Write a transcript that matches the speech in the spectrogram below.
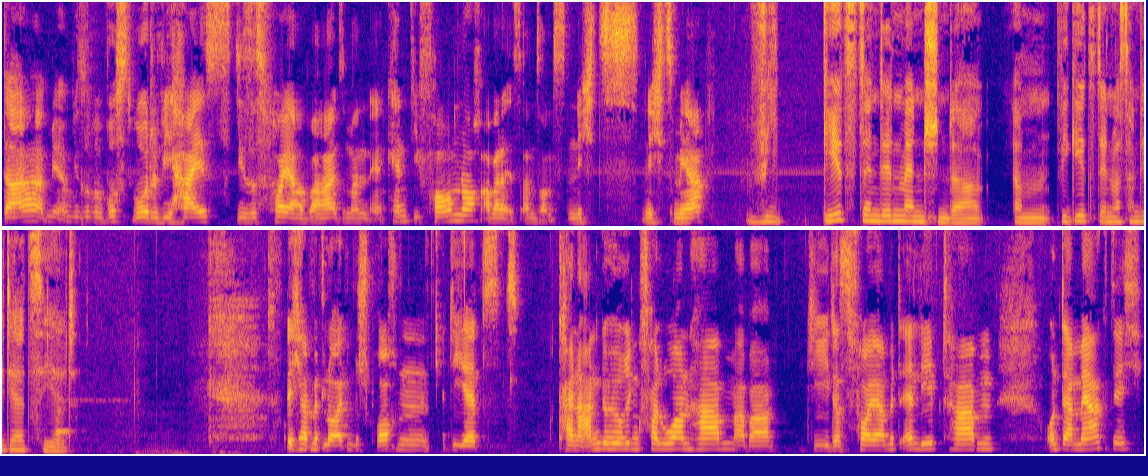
da mir irgendwie so bewusst wurde, wie heiß dieses Feuer war. Also man erkennt die Form noch, aber da ist ansonsten nichts, nichts mehr. Wie geht's denn den Menschen da? Ähm, wie geht's denen? Was haben die dir erzählt? Ich habe mit Leuten gesprochen, die jetzt keine Angehörigen verloren haben, aber die das Feuer miterlebt haben. Und da merkte ich,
